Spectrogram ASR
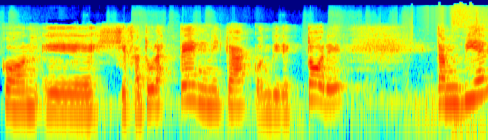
con eh, jefaturas técnicas, con directores, también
